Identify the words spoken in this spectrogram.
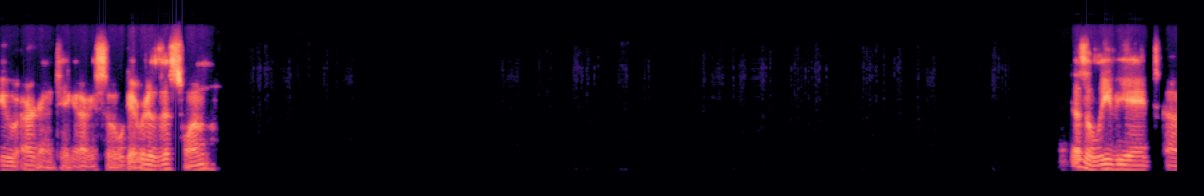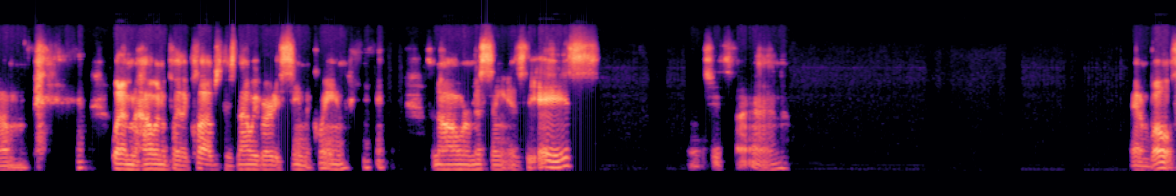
you are going to take it. Okay, so we'll get rid of this one. Does alleviate um, what I'm how I'm going to play the clubs because now we've already seen the queen. so now all we're missing is the ace which is fine. And them both,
